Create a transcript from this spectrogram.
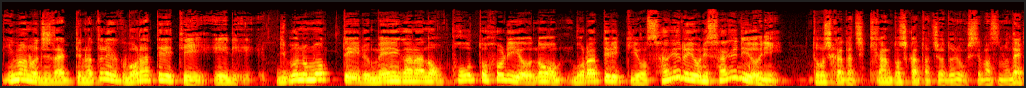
今の時代っていうのはとにかくボラティリティ、えー、自分の持っている銘柄のポートフォリオのボラティリティを下げるように下げるように投資家たち、機関投資家たちは努力してますので、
